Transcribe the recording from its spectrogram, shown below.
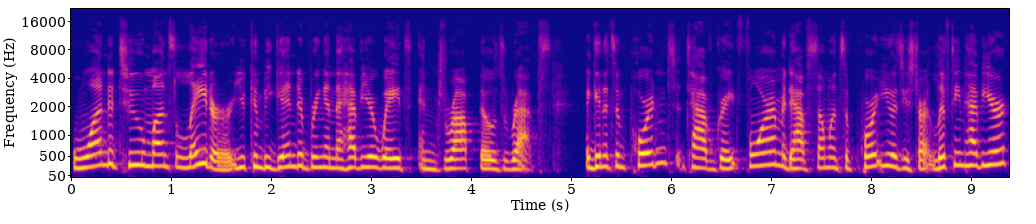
1 to 2 months later, you can begin to bring in the heavier weights and drop those reps. Again, it's important to have great form and to have someone support you as you start lifting heavier.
